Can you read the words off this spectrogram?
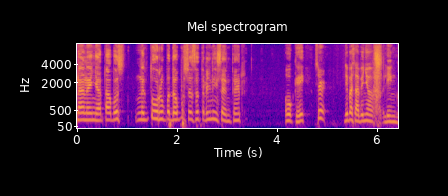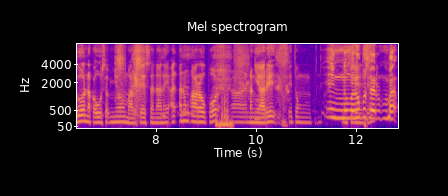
nanay niya, tapos nagturo pa daw po siya sa training center. Okay. Sir, di ba sabi nyo, linggo, nakausap nyo, martes sa nanay. An- anong araw po ah, nangyari itong... Eh, nung ano po sir, Insidente? ma-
